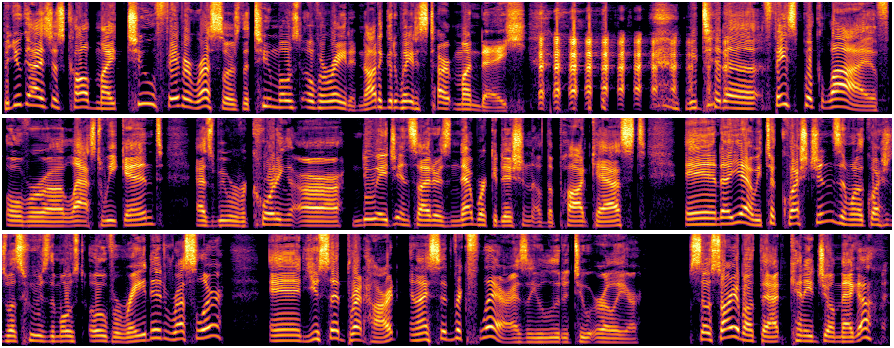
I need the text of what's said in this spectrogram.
but you guys just called my two favorite wrestlers the two most overrated. Not a good way to start Monday. we did a Facebook Live over uh, last weekend as we were recording our New Age Insiders Network edition of the podcast. And uh, yeah, we took questions, and one of the questions was who's the most overrated wrestler? And you said Bret Hart, and I said Ric Flair, as you alluded to earlier. So sorry about that, Kenny Joe Mega.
